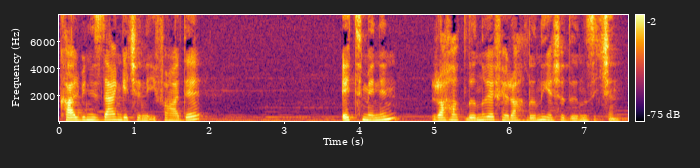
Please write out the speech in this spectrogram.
Kalbinizden geçeni ifade etmenin rahatlığını ve ferahlığını yaşadığınız için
